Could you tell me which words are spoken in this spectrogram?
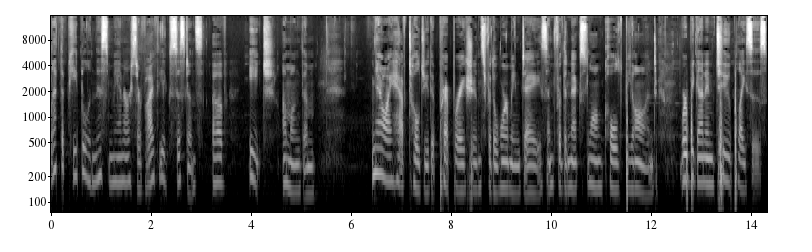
Let the people in this manner survive the existence of each among them. Now I have told you that preparations for the warming days and for the next long cold beyond were begun in two places.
